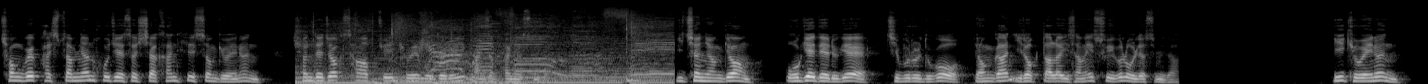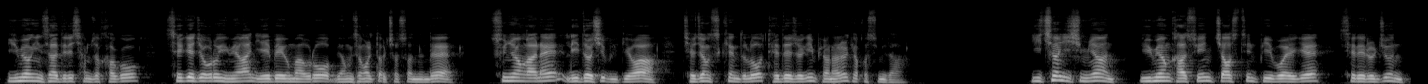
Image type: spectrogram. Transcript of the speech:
1983년 호주에서 시작한 힐성 교회는 현대적 상업주의 교회 모델의 완성판이었습니다. 2000년경 5개 대륙에 지부를 두고 연간 1억 달러 이상의 수익을 올렸습니다. 이 교회는 유명 인사들이 참석하고 세계적으로 유명한 예배 음악으로 명성을 떨쳤었는데 수년간의 리더십 위기와 재정 스캔들로 대대적인 변화를 겪었습니다. 2020년 유명 가수인 저스틴 비버에게 세례를 준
